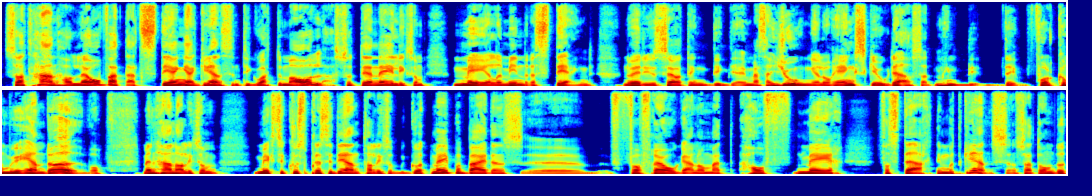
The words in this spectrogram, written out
Så att han har lovat att stänga gränsen till Guatemala. Så att den är liksom mer eller mindre stängd. Nu är det ju så att det är en massa djungel och regnskog där så att det, det, folk kommer ju ändå över. Men han har liksom Mexikos president har liksom gått med på Bidens eh, förfrågan om att ha mer förstärkning mot gränsen. Så att om du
